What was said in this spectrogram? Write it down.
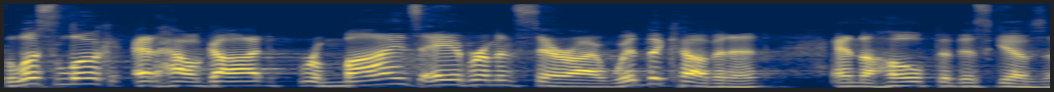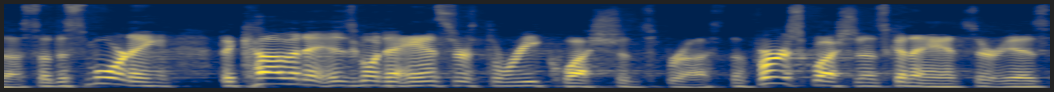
So let's look at how God reminds Abram and Sarai with the covenant and the hope that this gives us. So this morning, the covenant is going to answer three questions for us. The first question it's going to answer is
